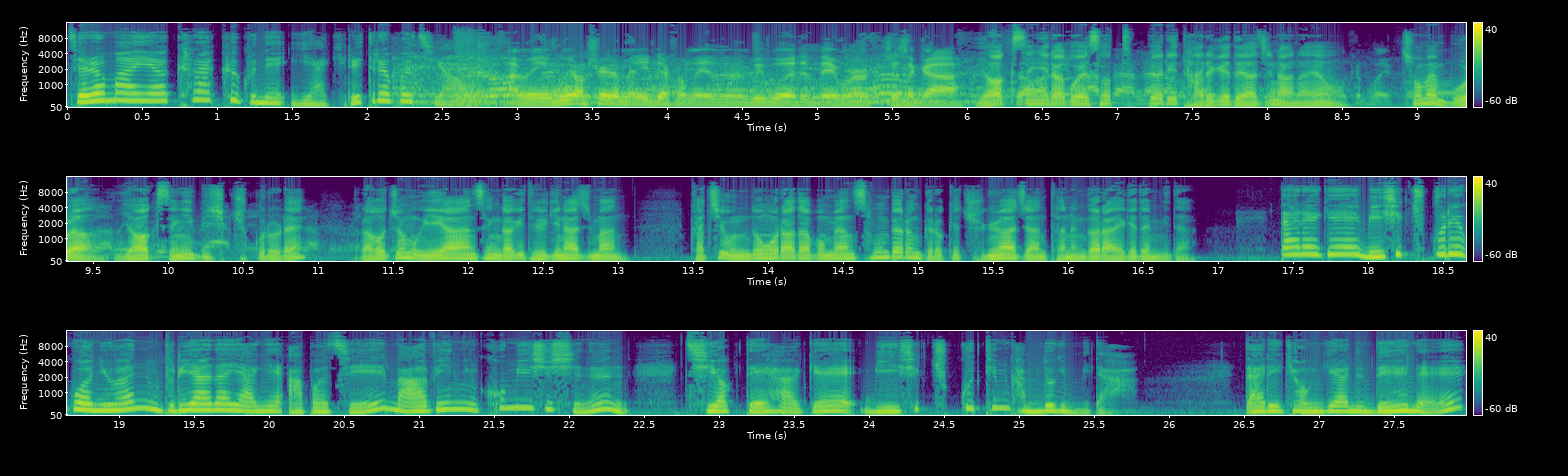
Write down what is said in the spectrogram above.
제러마이어 클라크 군의 이야기를 들어보지요. I mean, we don't treat them any differently than we would if they were just a guy. 여학생이라고 해서 특별히 다르게 대하진 않아요. 처음엔 뭐야, 여학생이 미식축구를 해? 라고 좀 의아한 생각이 들긴 하지만 같이 운동을 하다 보면 성별은 그렇게 중요하지 않다는 걸 알게 됩니다. 딸에게 미식 축구를 권유한 브리아나 양의 아버지 마빈 코미슈 씨는 지역 대학의 미식 축구팀 감독입니다. 딸이 경기하는 내내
